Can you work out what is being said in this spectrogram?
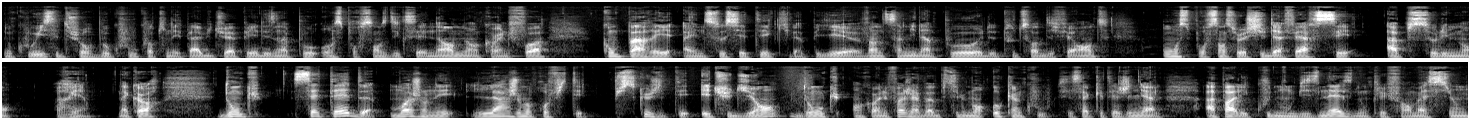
Donc oui, c'est toujours beaucoup. Quand on n'est pas habitué à payer des impôts, 11% on se dit que c'est énorme. Mais encore une fois, comparé à une société qui va payer 25 euh, 000 impôts de toutes sortes différentes, 11% sur le chiffre d'affaires, c'est absolument rien. D'accord? Donc cette aide, moi j'en ai largement profité puisque j'étais étudiant, donc encore une fois, j'avais absolument aucun coût. C'est ça qui était génial. À part les coûts de mon business, donc les formations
